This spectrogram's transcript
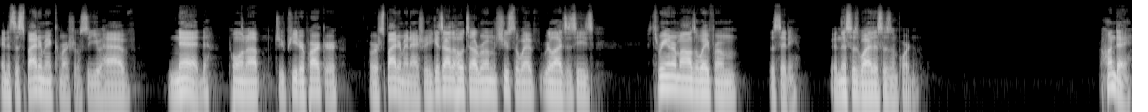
and it's a Spider Man commercial. So you have Ned pulling up to Peter Parker, or Spider Man actually. He gets out of the hotel room, shoots the web, realizes he's 300 miles away from the city. And this is why this is important. Hyundai.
